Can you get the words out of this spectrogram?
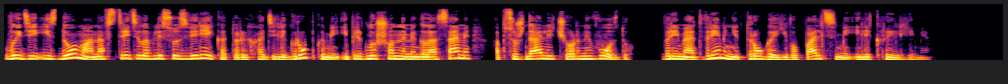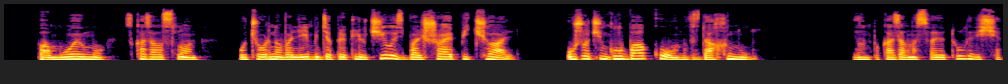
Выйдя из дома, она встретила в лесу зверей, которые ходили группками и приглушенными голосами обсуждали черный воздух, время от времени трогая его пальцами или крыльями. «По-моему, — сказал слон, — у черного лебедя приключилась большая печаль. Уж очень глубоко он вздохнул». И он показал на свое туловище,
